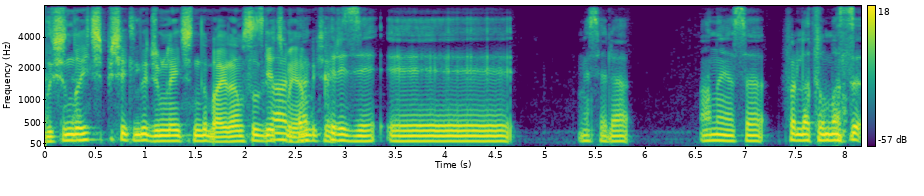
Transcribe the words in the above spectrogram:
dışında hiçbir şekilde cümle içinde bayramsız geçmeyen Kardak bir şey. krizi. ee, mesela anayasa fırlatılması.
